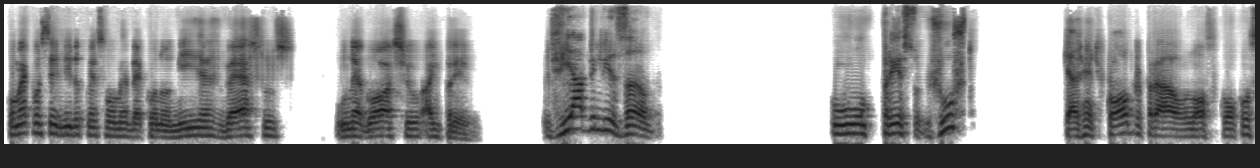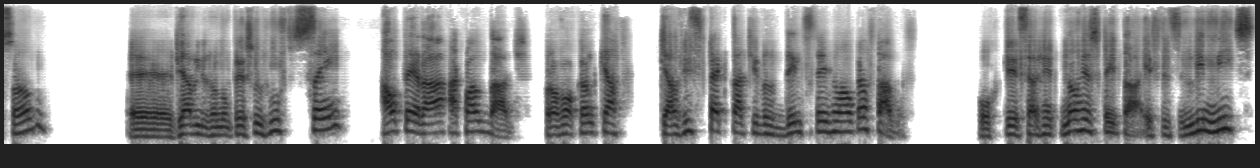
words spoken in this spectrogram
Como é que você lida com esse momento da economia versus o negócio, a empresa? Viabilizando um preço justo que a gente cobre para o nosso concursando, é, viabilizando um preço justo sem alterar a qualidade, provocando que, a, que as expectativas deles sejam alcançadas. Porque se a gente não respeitar esses limites,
